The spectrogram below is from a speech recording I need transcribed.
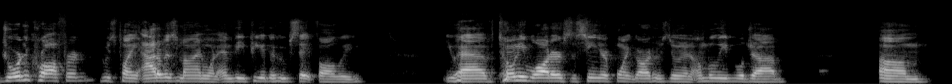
Jordan Crawford, who's playing out of his mind, won MVP of the Hoop State Fall League. You have Tony Waters, the senior point guard, who's doing an unbelievable job. Um,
